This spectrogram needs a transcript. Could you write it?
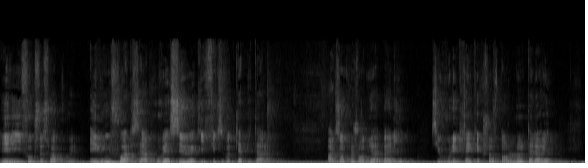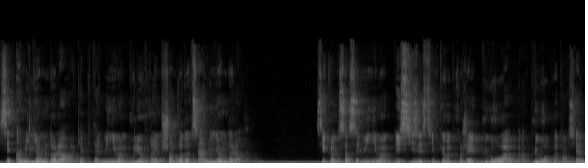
et il faut que ce soit approuvé. Et une fois que c'est approuvé, c'est eux qui fixent votre capital. Par exemple, aujourd'hui à Bali, si vous voulez créer quelque chose dans l'hôtellerie, c'est 1 million de dollars le capital minimum. Vous voulez ouvrir une chambre d'hôte, c'est 1 million de dollars. C'est comme ça, c'est le minimum. Et s'ils estiment que votre projet est plus gros, a un plus gros potentiel,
